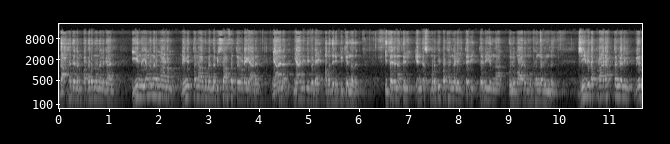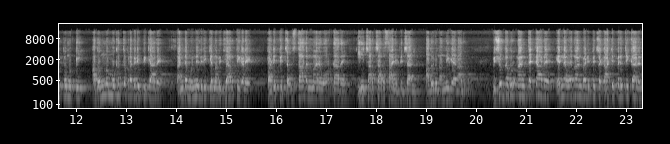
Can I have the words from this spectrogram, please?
ദാഹജലം പകർന്നു നൽകാൻ ഈ നിയമനിർമ്മാണം നിമിത്തമാകുമെന്ന വിശ്വാസത്തോടെയാണ് ഞാൻ ഞാൻ ഇതിവിടെ അവതരിപ്പിക്കുന്നത്. ഇത്തരണത്തിൽ എന്റെ സ്മൃതിപഥങ്ങളിൽ തെളി- തെളിയുന്ന ഒരുപാട് മുഖങ്ങളുണ്ട്. ജീവിത പ്രാരാബ്ദങ്ങളിൽ വീർപ്പുമുട്ടി അതൊന്നും മുഖത്ത് പ്രകടിപ്പിക്കാതെ തന്റെ മുന്നിലിരിക്കുന്ന വിദ്യാർത്ഥികളെ പഠിപ്പിച്ച ഉസ്താദന്മാരെ ഓർക്കാതെ ഈ ചർച്ച അവസാനിപ്പിച്ചാൽ അതൊരു നന്ദികേടാകും. വിശുദ്ധ ഖുർആൻ തെറ്റാതെ എന്നെ ഓതാൻ പഠിപ്പിച്ച കാട്ടിപ്പരുത്തിക്കാരൻ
